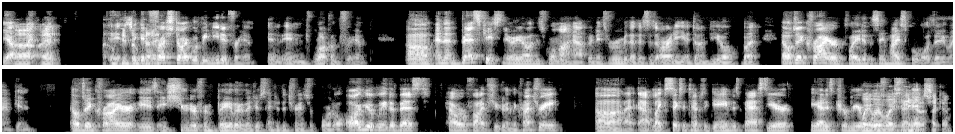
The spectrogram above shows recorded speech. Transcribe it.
Yeah, uh, I, I, I, I think okay. a fresh start would be needed for him and and welcome for him. Um, and then best case scenario, and this will not happen. It's rumored that this is already a done deal, but LJ Cryer played at the same high school as Eddie Lampkin. LJ Cryer is a shooter from Baylor that just entered the transfer portal, arguably the best Power Five shooter in the country. Uh, at like six attempts a game this past year, he had his career. Wait, wait, wait! Percentage. Hang on a second.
